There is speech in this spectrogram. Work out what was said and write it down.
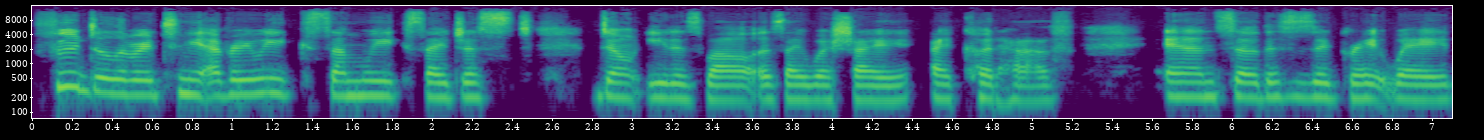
food delivered to me every week, some weeks I just don't eat as well as I wish I, I could have. And so this is a great way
